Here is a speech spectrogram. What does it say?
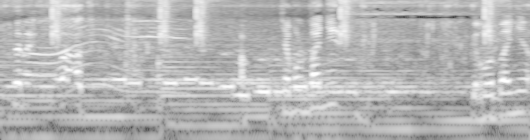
Vattene. Chiamo il bagnino. Chiamo il bagnino.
